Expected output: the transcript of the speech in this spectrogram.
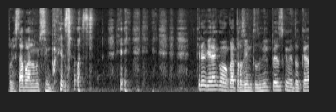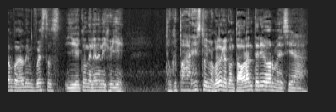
porque estaba pagando muchos impuestos. Creo que eran como 400 mil pesos que me tocaban pagar de impuestos. Y llegué con Elena y le dije, oye, tengo que pagar esto. Y me acuerdo que el contador anterior me decía,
